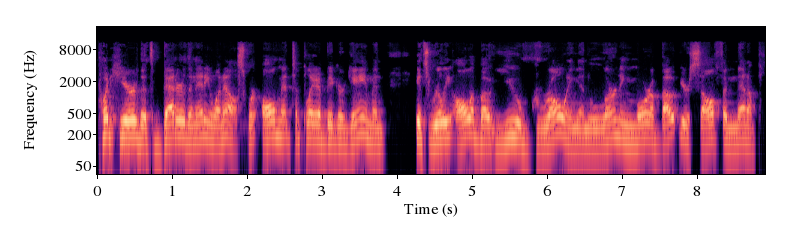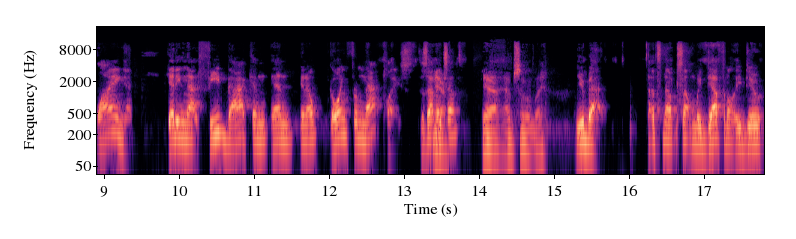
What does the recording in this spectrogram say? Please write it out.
put here that's better than anyone else. We're all meant to play a bigger game and it's really all about you growing and learning more about yourself and then applying it getting that feedback and and you know going from that place. Does that yeah. make sense? Yeah absolutely. You bet. That's not something we definitely do.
